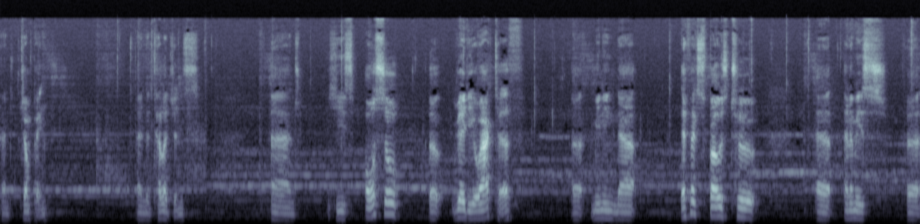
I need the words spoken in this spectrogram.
and jumping, and intelligence, and he's also uh, radioactive, uh, meaning that if exposed to uh, enemies uh,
